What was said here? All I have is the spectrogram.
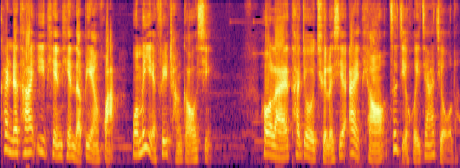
看着他一天天的变化，我们也非常高兴。后来他就取了些艾条，自己回家灸了。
